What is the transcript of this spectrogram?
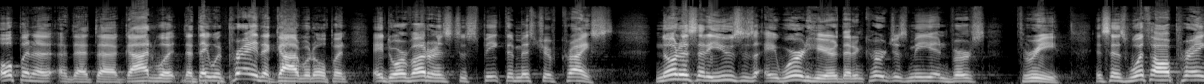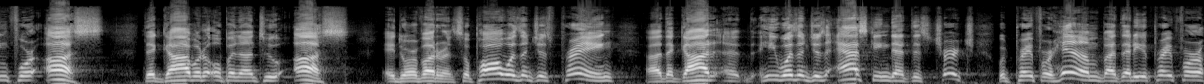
open a, that uh, God would that they would pray that God would open a door of utterance to speak the mystery of Christ. Notice that he uses a word here that encourages me in verse 3. It says, "With withal praying for us, that God would open unto us a door of utterance. So Paul wasn't just praying uh, that God, uh, he wasn't just asking that this church would pray for him, but that he would pray for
